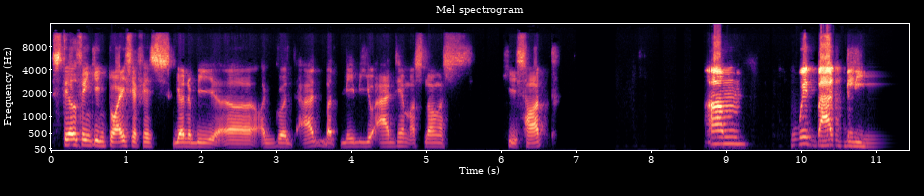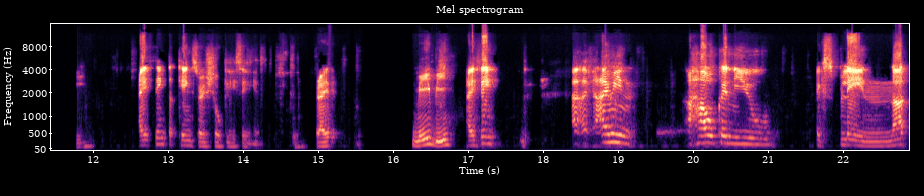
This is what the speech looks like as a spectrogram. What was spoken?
still thinking twice if it's gonna be uh, a good ad, but maybe you add him as long as he's hot. Um, with Bagley, I think the Kings are showcasing him, right? Maybe I think, I, I mean, how can you explain not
